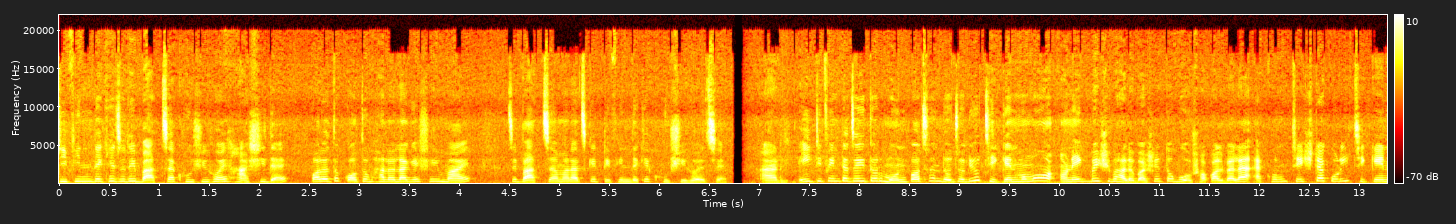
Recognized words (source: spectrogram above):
টিফিন দেখে যদি বাচ্চা খুশি হয়ে হাসি দেয়, বলে তো কত ভালো লাগে সেই মায়ের যে বাচ্চা আমার আজকে টিফিন দেখে খুশি হয়েছে। আর এই টিফিনটা যেই তোর মন পছন্দ, যদিও চিকেন মোমো অনেক বেশি ভালোবাসে, তবুও সকালবেলা এখন চেষ্টা করি চিকেন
